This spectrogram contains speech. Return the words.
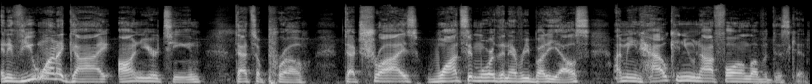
And if you want a guy on your team that's a pro, that tries, wants it more than everybody else, I mean, how can you not fall in love with this kid?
